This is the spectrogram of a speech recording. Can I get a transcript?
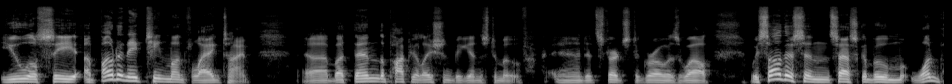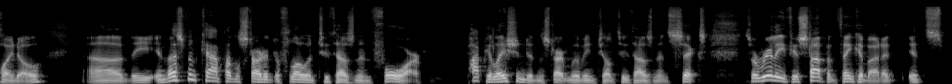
you will see about an 18 month lag time. Uh, but then the population begins to move and it starts to grow as well. We saw this in Saskaboom 1.0. Uh, the investment capital started to flow in 2004 population didn't start moving until 2006. So, really, if you stop and think about it, it's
